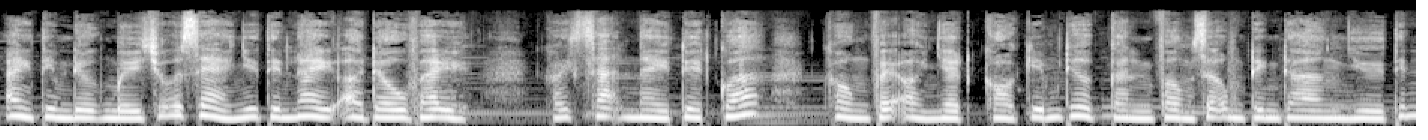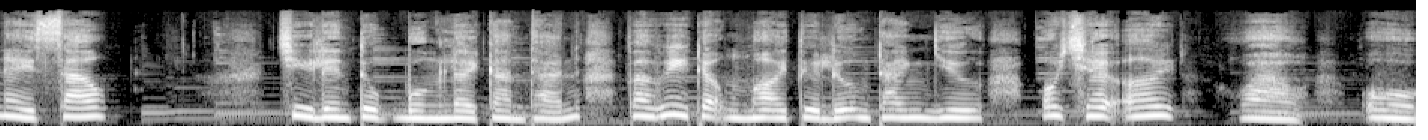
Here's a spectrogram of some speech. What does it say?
anh tìm được mấy chỗ rẻ như thế này ở đâu vậy? Khách sạn này tuyệt quá, không phải ở Nhật có kiếm được căn phòng rộng thanh thang như thế này sao? Chị liên tục buông lời cảm thán và huy động mọi từ lượng thanh như Ôi trời ơi, wow, ồ,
